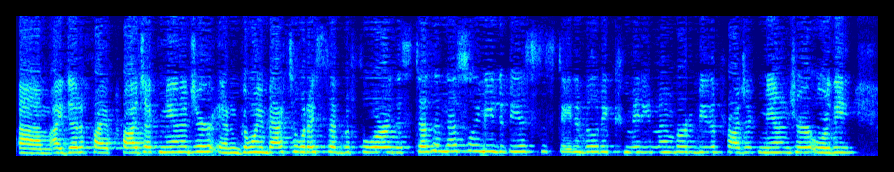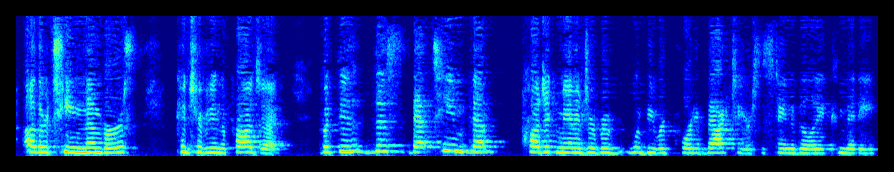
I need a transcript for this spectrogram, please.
um, identify a project manager, and going back to what I said before, this doesn't necessarily need to be a sustainability committee member to be the project manager or the other team members contributing the project. But this, that team, that project manager would be reporting back to your sustainability committee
